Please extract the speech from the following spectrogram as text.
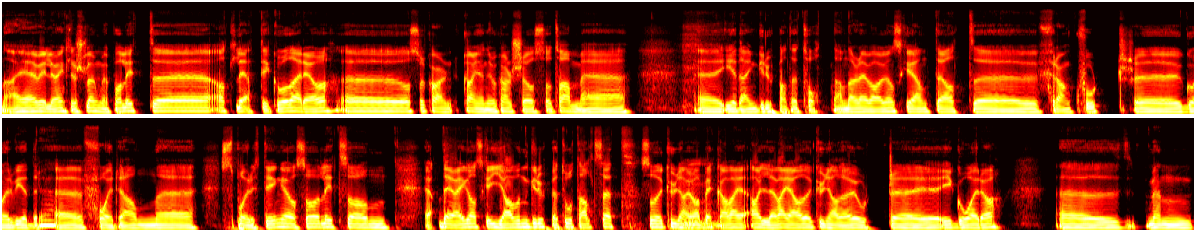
Nei, jeg vil jo egentlig slange med på litt uh, Atletico der, ja. Uh, og så kan, kan en jo kanskje også ta med eh, i den gruppa til Tottenham, der det var ganske jevnt det at eh, Frankfurt eh, går videre foran eh, Sporting. er også litt sånn ja, Det er jo en ganske jevn gruppe totalt sett, så det kunne jo ha bikka alle veier. og Det kunne det ha gjort eh, i går òg. men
